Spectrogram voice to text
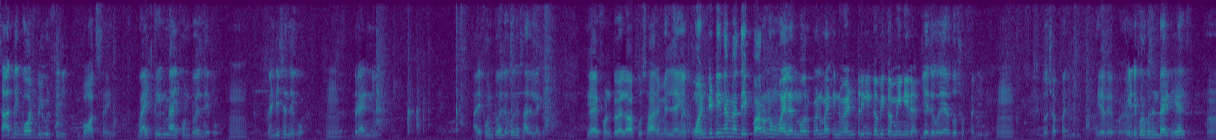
साथ में एक वॉच बिल्कुल फ्री बहुत सही। व्हाइट कलर में आईफोन ट्वेल्व देखो। हम्म। कंडीशन देखो। हम्म। ब्रांड न्यू आईफोन ट्वेल्व देखो ना सारे लगे। ये आईफोन 12 आपको सारे मिल जाएँगे। क्वांटिटी ना मैं देख पा रहा हूँ ना मोबाइल एंड मोर पे में इन्वेंट्री की कभी कमी नहीं रहती। ये देखो यार दो छप्पन जी हम्म। दो छप्पन जीबी। ये देखो eighty four percent battery health हाँ।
